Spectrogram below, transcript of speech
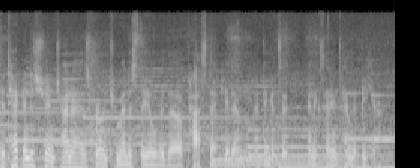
The tech industry in China has grown tremendously over the past decade, and I think it's a, an exciting time to be here.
